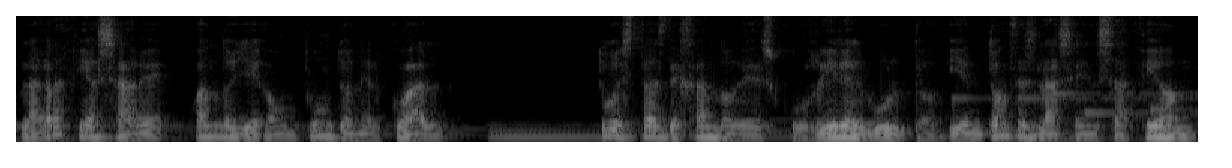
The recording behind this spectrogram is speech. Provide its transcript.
La gracia sabe cuando llega un punto en el cual tú estás dejando de escurrir el bulto y entonces la sensación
